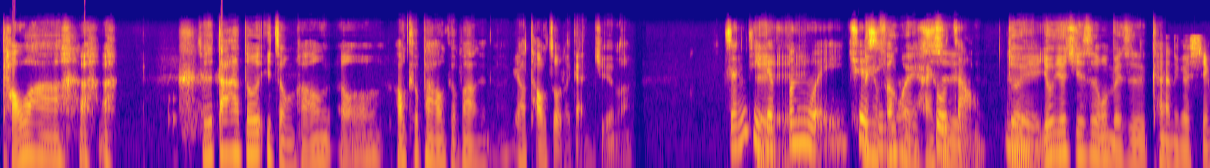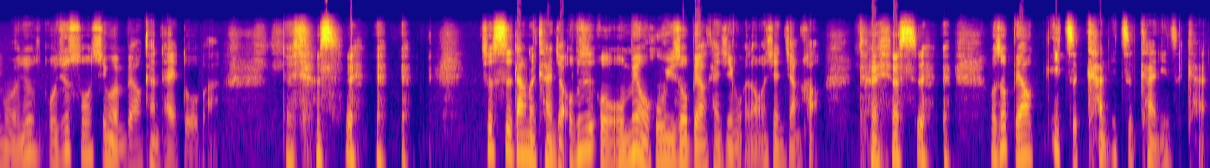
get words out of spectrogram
逃啊，就是大家都一种好像哦，好可怕，好可怕，要逃走的感觉嘛？整体的氛围确实氛围还是对，尤尤其是我每次看那个新闻，就我就说新闻不要看太多吧，对，就是就适当的看就好。我不是我我没有呼吁说不要看新闻哦，我先讲好，对，就是我说不要一直看，一直看，一直看。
